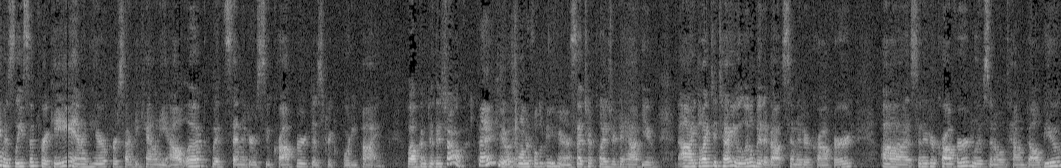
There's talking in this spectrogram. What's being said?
Name is Lisa Fricke, and I'm here for Sarpy County Outlook with Senator Sue Crawford, District 45. Welcome to the show. Thank you. It's wonderful to be here. Such a pleasure to have you. I'd like to tell you a little bit about Senator Crawford. Uh, Senator Crawford lives in Old Town Bellevue.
